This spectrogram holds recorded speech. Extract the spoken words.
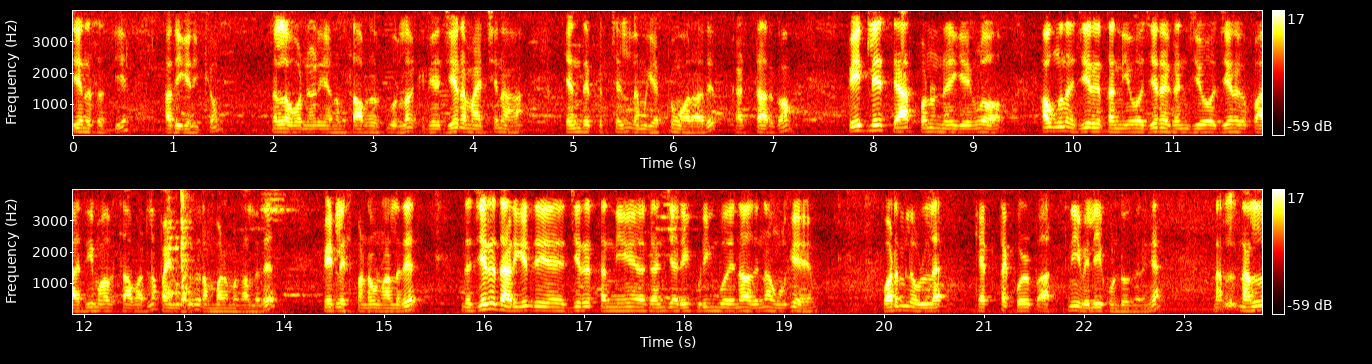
ஜீரண சக்தியை அதிகரிக்கும். நல்ல உடனடியாக நம்ம சாப்பிட்றது பொருளாக ஜீரணம் ஆயிடுச்சுன்னா எந்த பிரச்சனையும் நமக்கு எப்பவும் வராது. கரெக்டாக இருக்கும். வீட்லேயே ஷேர் பண்ணணும்னு நினைக்கிறீங்களோ அவங்க வந்து ஜீரக தண்ணியோ ஜீரக கஞ்சியோ ஜீரக அதிகமாக சாப்பாட்டில் பயன்படுறது ரொம்ப ரொம்ப நல்லது. வெயிட்லெஸ் பண்ணுறவும் நல்லது. இந்த ஜீரகத்தை அடிக்கடி ஜீரக தண்ணி கஞ்சி அடிக்கடி குடிக்கும்போது என்ன ஆகுதுன்னா உங்களுக்கு உடம்புல உள்ள கெட்ட கொழுப்பு அத்தனையும் வெளியே கொண்டு வந்துடுங்க நல்ல நல்ல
